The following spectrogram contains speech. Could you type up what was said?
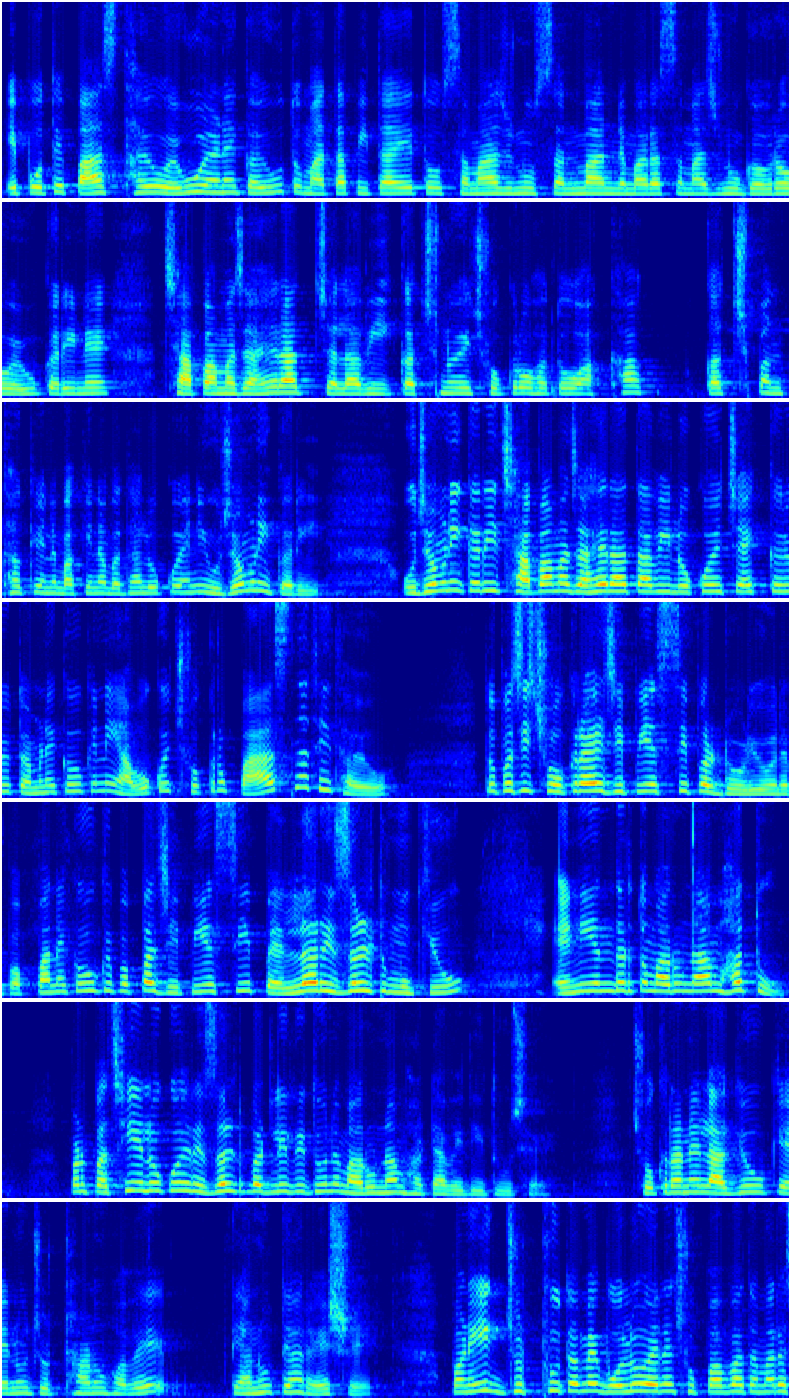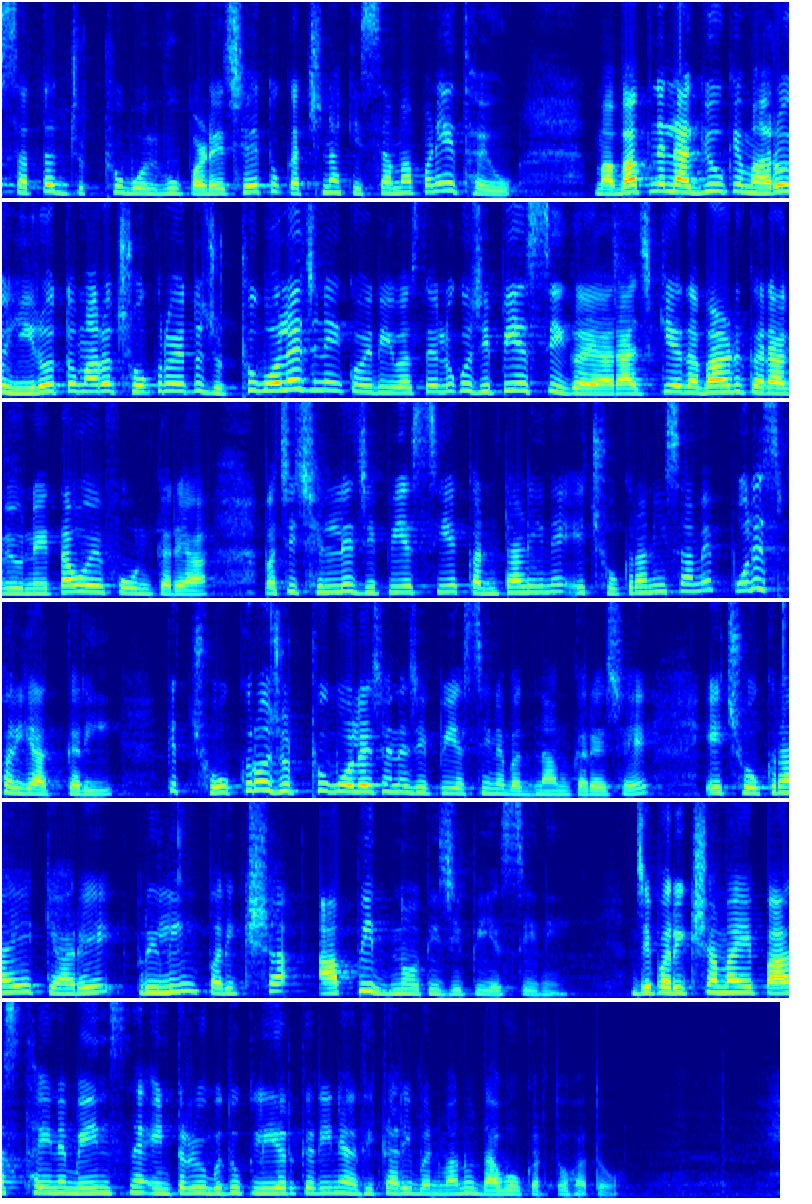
એ પોતે પાસ થયો એવું એણે કહ્યું, તો માતા પિતાએ તો સમાજનું સન્માન ને મારા સમાજનું ગૌરવ એવું કરીને છાપામાં જાહેરાત ચલાવી. કચ્છનો એ છોકરો હતો, આખા કચ્છ પંથકે અને બાકીના બધા લોકો એની ઉજવણી કરી. ઉજવણી કરી, છાપામાં જાહેરાત આવી, લોકોએ ચેક કર્યું. તેમણે કહ્યું કે નહીં, આવો કોઈ છોકરો પાસ નથી થયો. તો પછી છોકરાએ જીપીએસસી પર ઢોળ્યું અને પપ્પાને કહ્યું કે, પપ્પા જીપીએસસી પહેલાં રિઝલ્ટ મૂક્યું. એની અંદર તો મારું નામ હતું, પણ પછી એ લોકોએ રિઝલ્ટ બદલી દીધું ને મારું નામ હટાવી દીધું છે. છોકરાને લાગ્યું કે એનું જુઠ્ઠાણું હવે ત્યાંનું ત્યાં રહેશે. પણ એક જુઠ્ઠું તમે બોલો, એને છુપાવવા તમારે સતત જુઠ્ઠું બોલવું પડે છે. તો કચ્છના કિસ્સામાં પણ એ થયું. મા બાપને લાગ્યું કે મારો હીરો તો મારો છોકરો એ તો જુઠ્ઠું બોલે જ નહીં કોઈ દિવસ. એ લોકો જીપીએસસી ગયા, રાજકીય દબાણ કરાવ્યું, નેતાઓએ ફોન કર્યા. પછી છેલ્લે જીપીએસસીએ કંટાળીને એ છોકરાની સામે પોલીસ ફરિયાદ કરી કે છોકરો જુઠ્ઠું બોલે છે ને જીપીએસસીને બદનામ કરે છે. એ છોકરાએ ક્યારેય પ્રિલિમ પરીક્ષા આપી જ નહોતી જીપીએસસીની જે પરીક્ષામાં એ પાસ થઈને મેઇન્સને ઇન્ટરવ્યૂ બધું ક્લિયર કરીને અધિકારી બનવાનો દાવો કરતો હતો.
